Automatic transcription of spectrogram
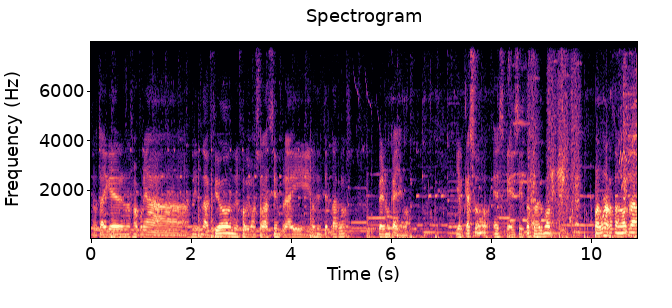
Chrono Tiger nos lo ponía Nintendo Acción, el hobby consola siempre ahí los dientes largos, pero nunca llegó. Y el caso es que Secret of Evermore, por alguna razón u otra,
